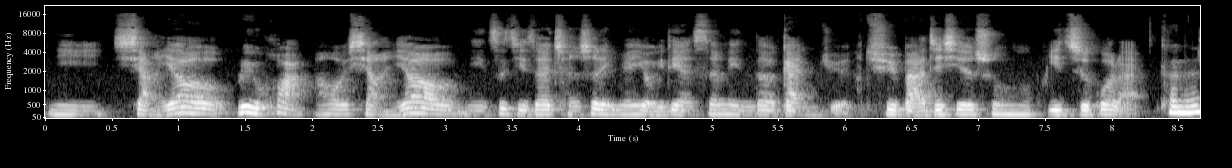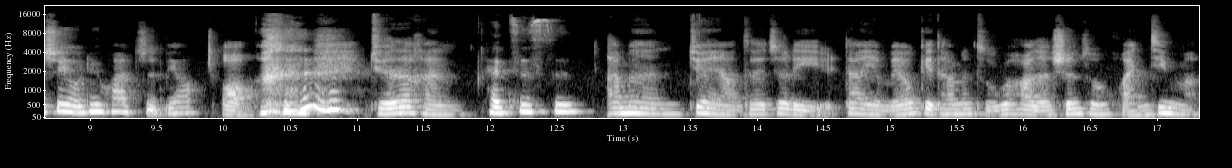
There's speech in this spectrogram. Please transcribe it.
你想要绿化，然后想要你自己在城市里面有一点森林的感觉，去把这些树木移植过来，可能是有绿化指标哦，觉得觉得很很自私，他们圈养在这里，但也没有给他们足够好的生存环境嘛。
